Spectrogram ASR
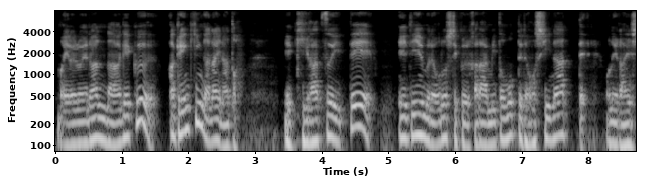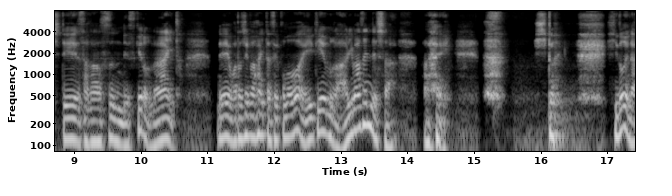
まあいろいろ選んだ挙句、あ、現金がないなと。気がついて、ATM で下ろしてくるから見と思っててほしいなってお願いして探すんですけど、ないと。ね、私が入ったセコマは ATM がありませんでした。はい。ひどい。ひどいな。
